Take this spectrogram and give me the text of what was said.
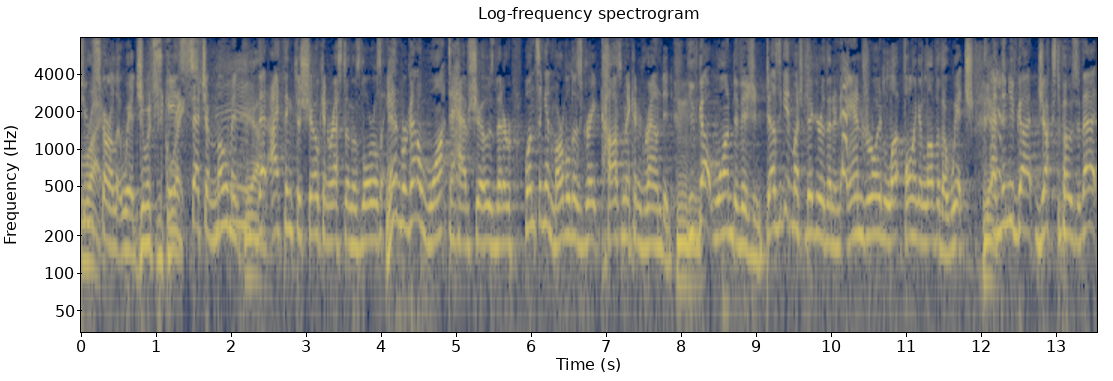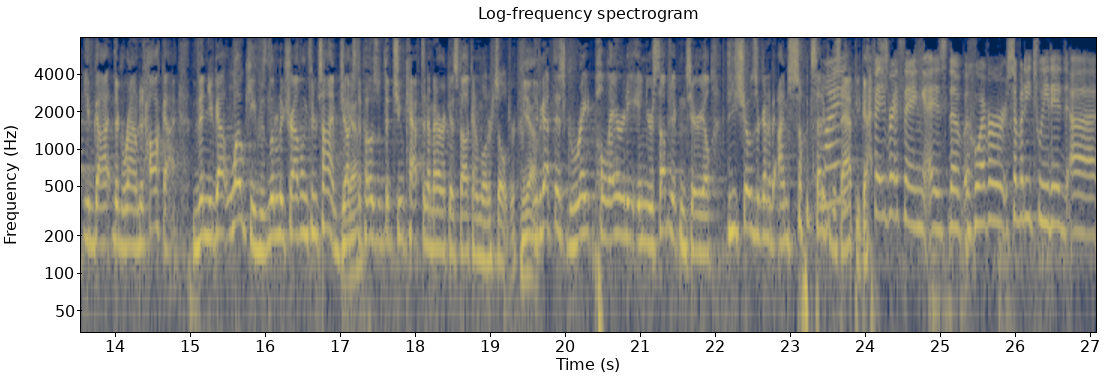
to Right. Scarlet Witch, Which is great. such a moment Yeah. that I think the show can rest on those laurels. Yeah. And we're gonna want to have shows that are once again Marvel does great, cosmic and grounded. Mm-hmm. You've got WandaVision, doesn't get much bigger than an android lo- falling in love with a witch, and then you've got juxtaposed with that, you've got the grounded Hawkeye. Then you've got Loki, who's literally traveling through time, juxtaposed with the two Captain Americas, Falcon and Winter Soldier. Yeah. You've got this great polarity in your subject material. These shows are going to be. I'm so excited for this app, you guys. My favorite thing is the whoever somebody tweeted. Uh,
